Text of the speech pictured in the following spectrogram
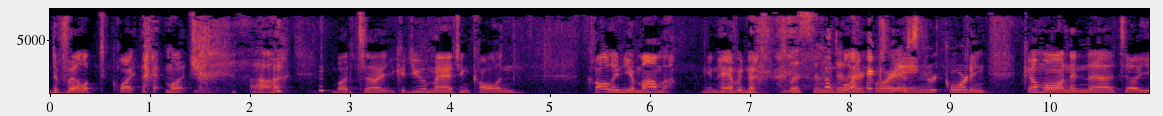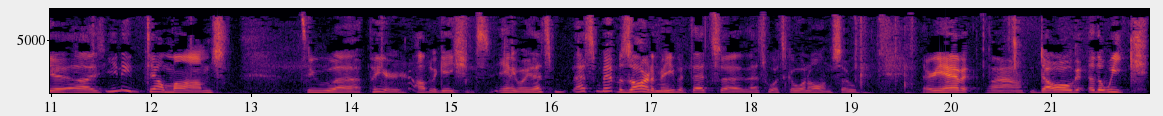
developed quite that much. Uh, but uh, could you imagine calling calling your mama and having a, Listen to the recording. recording come on and uh, tell you uh, you need to tell moms to uh, pay your obligations. Anyway, that's that's a bit bizarre to me, but that's uh, that's what's going on. So there you have it. Wow. Dog of the week.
